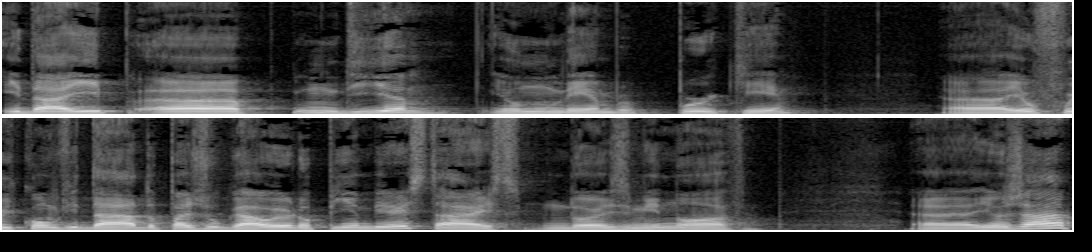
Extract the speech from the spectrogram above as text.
E daí, uh, um dia, eu não lembro porquê, uh, eu fui convidado para jogar o European Beer Stars em 2009. Uh, eu já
